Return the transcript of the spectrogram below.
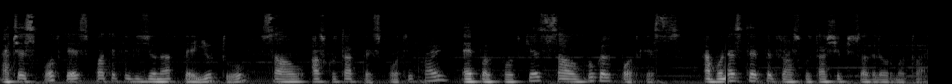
Acest podcast poate fi vizionat pe YouTube sau ascultat pe Spotify, Apple Podcasts sau Google Podcasts. Abonează-te pentru a asculta și episoadele următoare.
